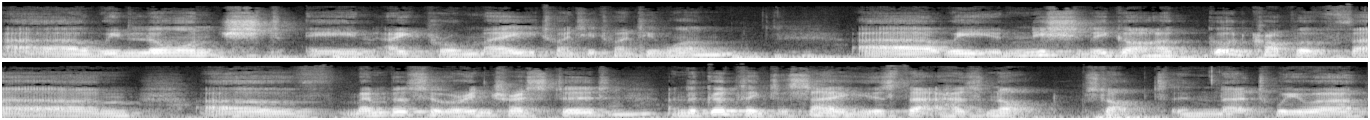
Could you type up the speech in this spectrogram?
Uh, we launched in April, May 2021. Uh, we initially got a good crop of um, of members who were interested, mm-hmm. and the good thing to say is that has not stopped. In that we were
